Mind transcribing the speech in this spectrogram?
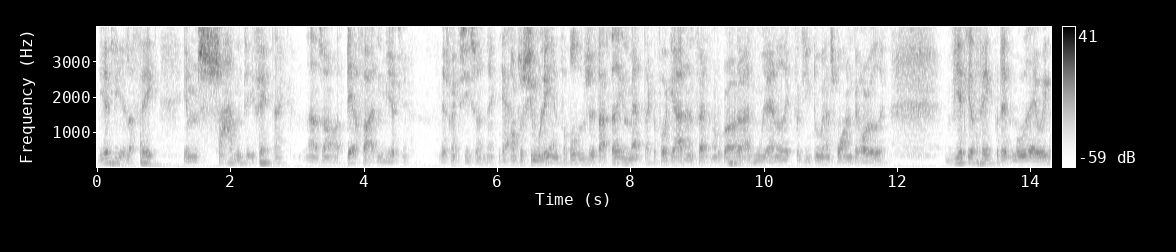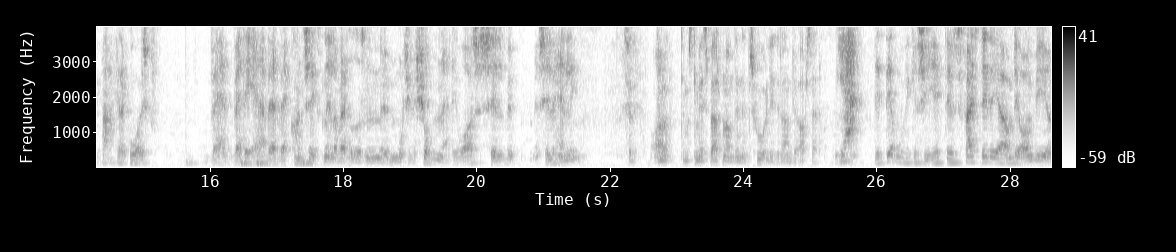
virkelig eller fake, jamen, så har den effekter, ikke? Altså, og derfor er den virkelig. Hvis man kan sige sådan, ikke? Ja. Om du simulerer en forbrydelse, der er stadig en mand, der kan få et hjerteanfald, når du gør det og alt muligt andet, ikke? Fordi du, han tror, han er berøvet, ikke? virkelig og fake på den måde er jo ikke bare kategorisk, hvad, hvad det er, hvad, hvad konteksten eller hvad hedder sådan, øh, motivationen er. Det er jo også selve, selve handlingen. Så det, det, er, må- det er måske mere et spørgsmål om, det er naturligt, eller om det er opsat. Ja, det er der, hvor vi kan sige. Ikke? Det er faktisk det, der, om det er, om vi er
